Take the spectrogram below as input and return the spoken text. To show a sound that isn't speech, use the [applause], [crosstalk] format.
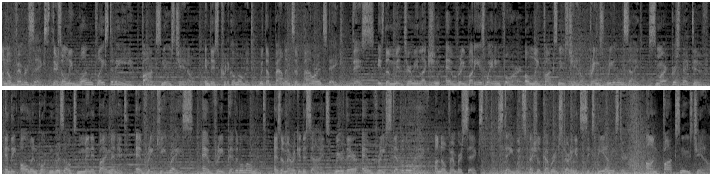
On November 6th, there's only one place to be Fox News Channel. In this critical moment, with the balance of power at stake, this is the midterm election everybody is waiting for. Only Fox News Channel brings real insight, smart perspective, and the all important results minute by minute. Every key race, every pivotal moment. As America decides, we're there every step of the way. On November 6th, stay with special coverage starting at 6 p.m. Eastern on Fox News Channel.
